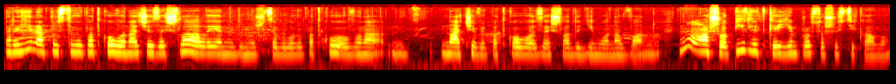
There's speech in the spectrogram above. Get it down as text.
Регіна просто випадково наче зайшла, але я не думаю, що це було випадково. Вона наче випадково зайшла до Дімона в ванну. Ну, а що, підлітки, їм просто щось цікаво.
